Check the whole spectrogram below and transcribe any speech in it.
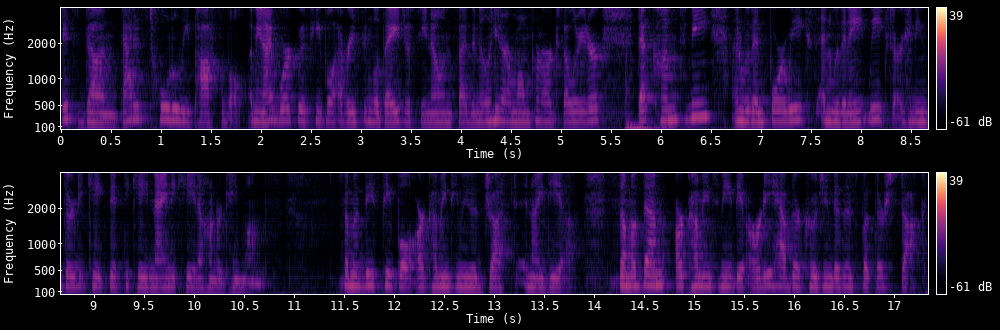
it's done. That is totally possible. I mean, I work with people every single day, just, you know, inside the Millionaire Mompreneur Accelerator that come to me and within four weeks and within eight weeks are hitting 30K, 50K, 90K, and 100K months. Some of these people are coming to me with just an idea. Some of them are coming to me, they already have their coaching business, but they're stuck.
